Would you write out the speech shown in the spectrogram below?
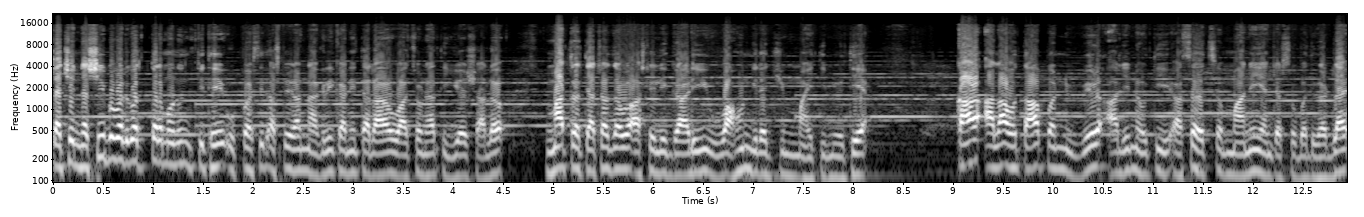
त्याचे नशीब बलवत्तर म्हणून तिथे उपस्थित असलेल्या नागरिकांनी त्याला वाचवण्यात यश आलं. मात्र त्याच्याजवळ असलेली गाडी वाहून गेल्याची माहिती मिळते काळ आला होता पण वेळ आली नव्हती असंच माने यांच्यासोबत घडलंय.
